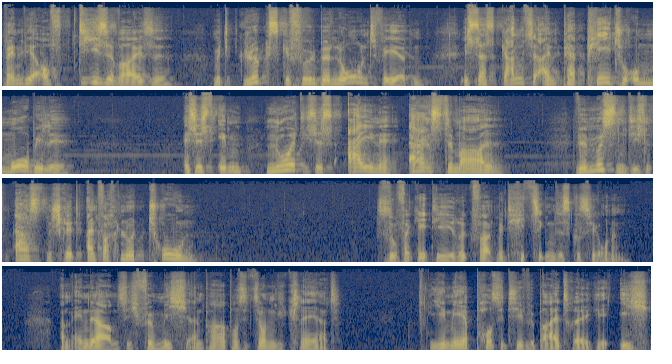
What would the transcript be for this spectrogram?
Wenn wir auf diese Weise mit Glücksgefühl belohnt werden, ist das Ganze ein Perpetuum mobile. Es ist eben nur dieses eine erste Mal. Wir müssen diesen ersten Schritt einfach nur tun. So vergeht die Rückfahrt mit hitzigen Diskussionen. Am Ende haben sich für mich ein paar Positionen geklärt. Je mehr positive Beiträge ich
